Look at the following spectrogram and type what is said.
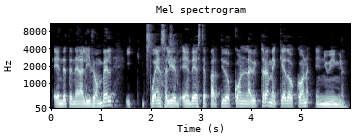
en detener a Livion Bell y pueden salir de este partido con la victoria. Me quedo con New England.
